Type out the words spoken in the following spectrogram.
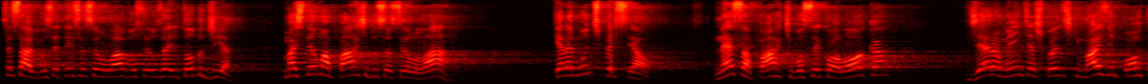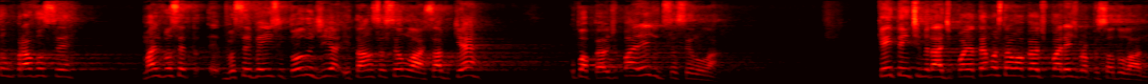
Você sabe, você tem seu celular, você usa ele todo dia. Mas tem uma parte do seu celular que ela é muito especial. Nessa parte você coloca geralmente as coisas que mais importam para você. mas você, você vê isso todo dia e está no seu celular. Sabe o que é? O papel de parede do seu celular. Quem tem intimidade pode até mostrar o papel de parede para a pessoa do lado.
